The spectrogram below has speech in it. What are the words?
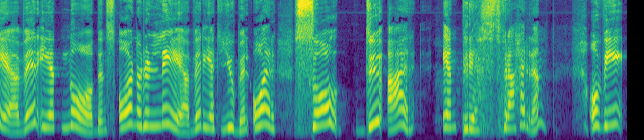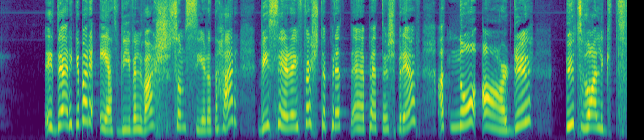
lever i et nådens år, når du lever i et jubelår, så du er en prest fra Herren. Og vi, Det er ikke bare ett bibelvers som sier dette her. Vi ser det i første eh, Petters brev, at nå er du utvalgt.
